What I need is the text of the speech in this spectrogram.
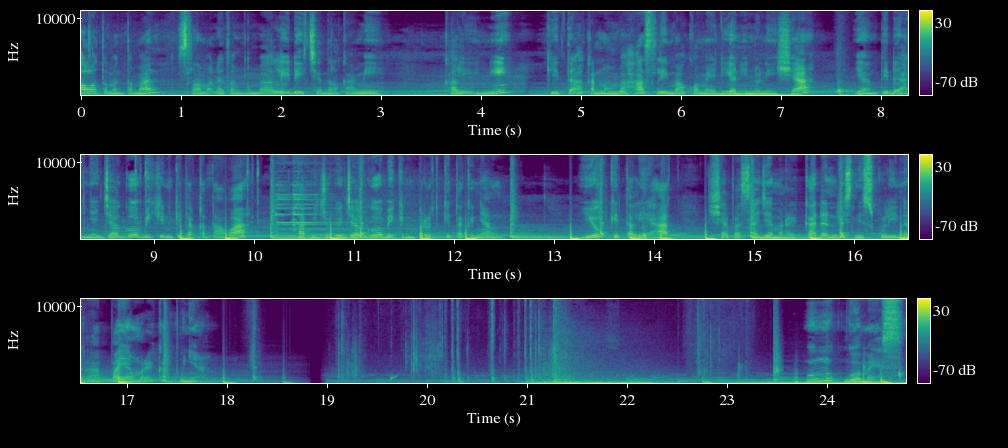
Halo teman-teman, selamat datang kembali di channel kami. Kali ini kita akan membahas 5 komedian Indonesia yang tidak hanya jago bikin kita ketawa, tapi juga jago bikin perut kita kenyang. Yuk kita lihat siapa saja mereka dan bisnis kuliner apa yang mereka punya. Mumuk Gomez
